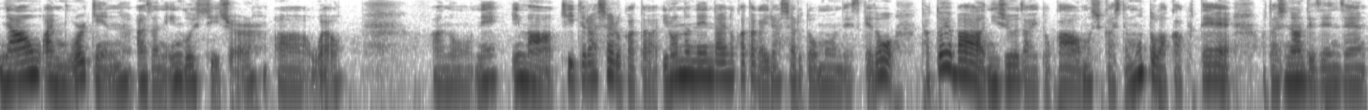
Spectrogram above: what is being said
Now I'm working as an English teacher. Uh, well, あのね、今聞いてらっしゃる方いろんな年代の方がいらっしゃると思うんですけど例えば20代とかもしかしてもっと若くて私なんて全然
